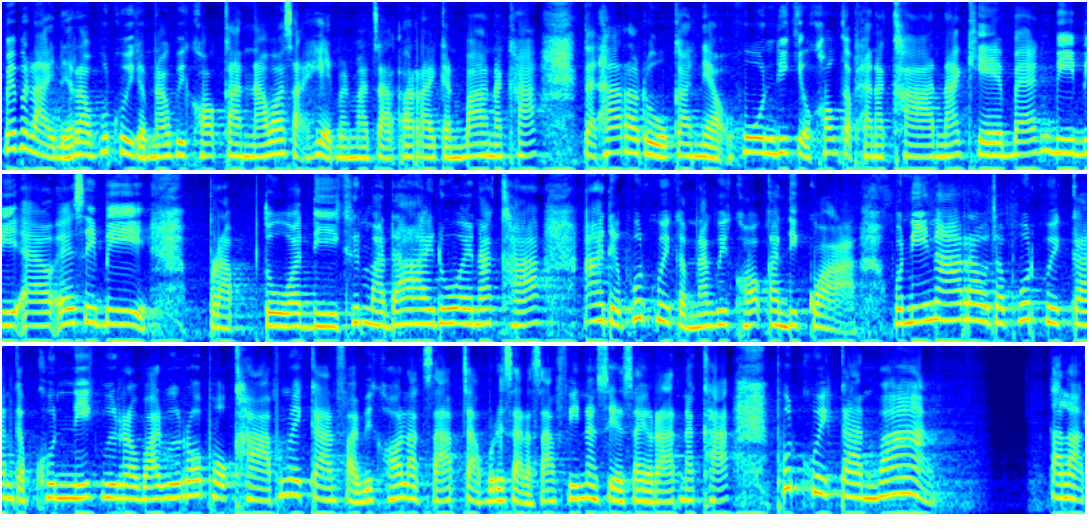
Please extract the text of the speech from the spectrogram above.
ไม่เป็นไรเดี๋ยวเราพูดคุยกับนักวิเคราะห์กันนะว่าสาเหตุมันมาจากอะไรกันบ้างนะคะ แต่ถ้าเราดูกันเนี่ยหุ้นที่เกี่ยวข้องกับธนาคารนะ K-Bank BBL SCB ปรับตัวดีขึ้นมาได้ด้วยนะคะอะเดี๋ยวพูดคุยกับนักวิเคราะห์กันดีกว่า วันนี้นะเราจะพูดคุยกันกับคุณนิกวิรวัตรวิโรโพคาผู้อำนวยการฝ่ายวิเคราะห์หลักทรัพย์จากบริษัทหลักทรัพย์ฟินแลนเซียไซรัสนะคะ พูดคุยกันว่า ตลาด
